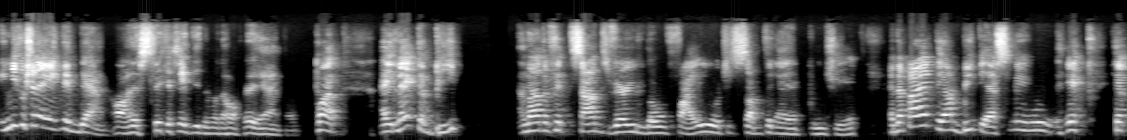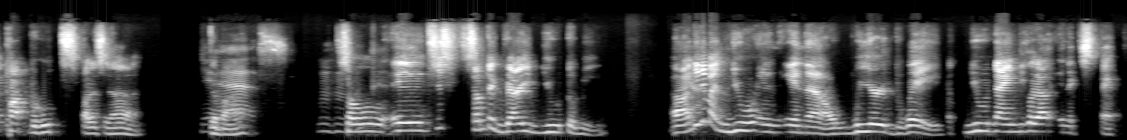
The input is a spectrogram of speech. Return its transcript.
hindi ko siya naiintindihan, honestly, kasi hindi naman ako Koreano. But I like the beat. A lot of it sounds very lo-fi, which is something I appreciate. And apparently, ang BTS, may hip, hip-hop roots pala sila. diba? Yes. Mhm. So, eh, it's just something very new to me. Uh, Hindi naman new in, in a weird way, but new na hindi ko lang in-expect.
